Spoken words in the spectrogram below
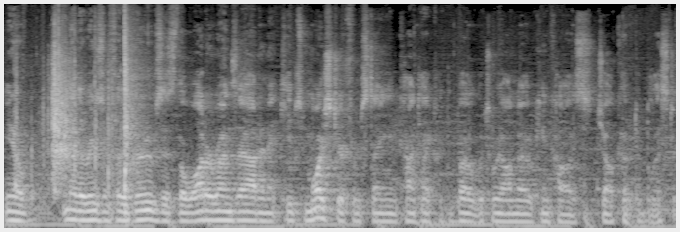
you know, another reason for the grooves is the water runs out and it keeps moisture from staying in contact with the boat, which we all know can cause gel coat to blister.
